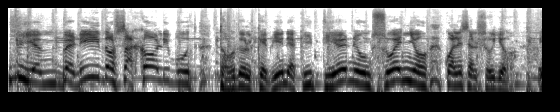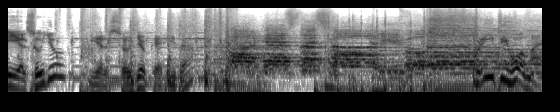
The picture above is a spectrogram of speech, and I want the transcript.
Bienvenidos a Hollywood. Todo el que viene aquí tiene un sueño. ¿Cuál es el suyo? ¿Y el suyo? ¿Y el suyo, querida? Porque esto es Hollywood. Pretty Woman,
